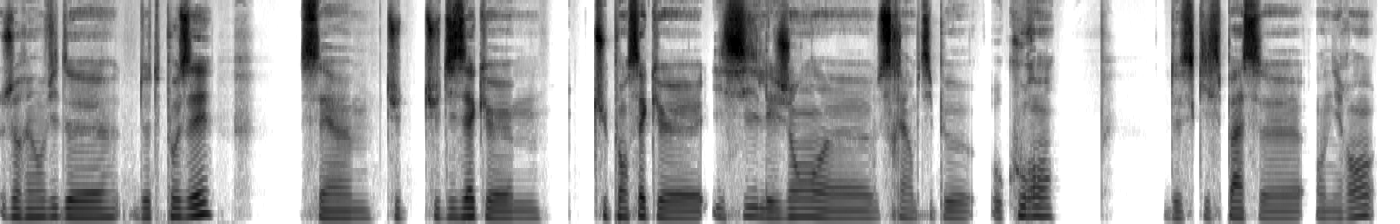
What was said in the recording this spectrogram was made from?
j'aurais envie de, te poser, c'est euh, tu, disais que hum, tu pensais que ici les gens euh, seraient un petit peu au courant de ce qui se passe euh, en Iran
